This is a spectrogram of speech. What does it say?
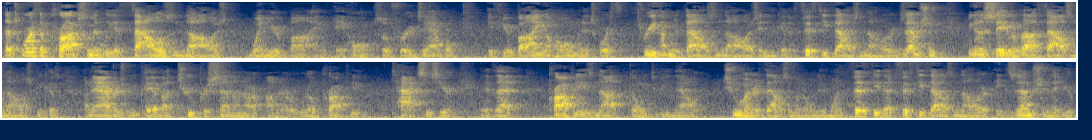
that's worth approximately $1,000 when you're buying a home. So for example, if you're buying a home and it's worth $300,000 and you get a $50,000 exemption, you're gonna save about $1,000 because on average we pay about 2% on our, on our real property taxes here. And if that property is not going to be now 200,000 but only 150, that $50,000 exemption that you're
